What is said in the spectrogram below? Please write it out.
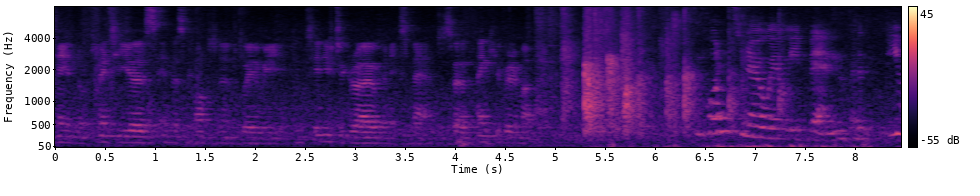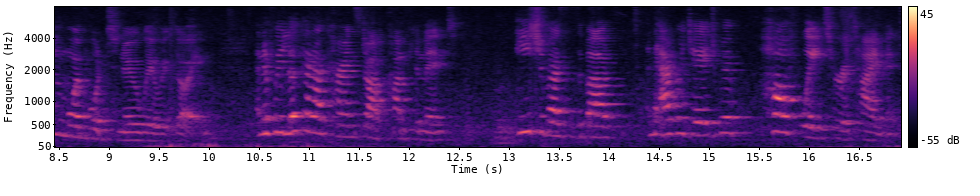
10 or 20 years in this continent where we continue to grow and expand. So thank you very much. It's important to know where we've been, but it's even more important to know where we're going. And if we look at our current staff complement, each of us is about an average age, we're halfway to retirement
